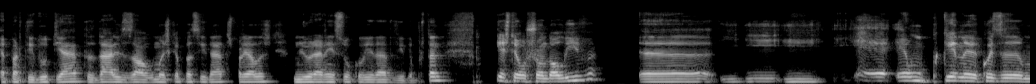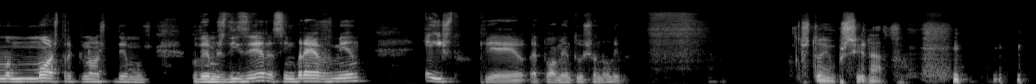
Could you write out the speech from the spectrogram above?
a partir do teatro, dar-lhes algumas capacidades para elas melhorarem a sua qualidade de vida. Portanto, este é o chão de oliva, Uh, e, e, e é, é uma pequena coisa, uma mostra que nós podemos, podemos dizer, assim brevemente, é isto que é atualmente o chão de oliva. Estou impressionado.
